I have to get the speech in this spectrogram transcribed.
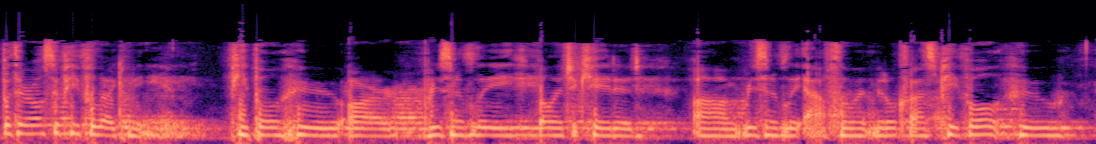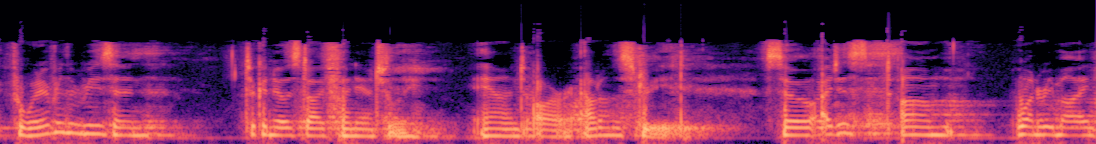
But there are also people like me, people who are reasonably well educated, um, reasonably affluent, middle class people who, for whatever the reason, took a nosedive financially and are out on the street. So I just um, want to remind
